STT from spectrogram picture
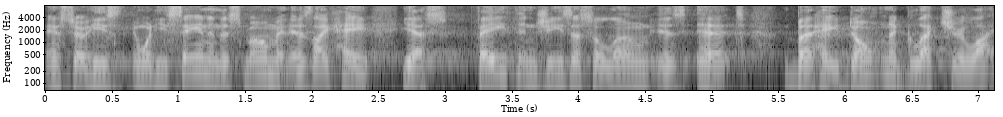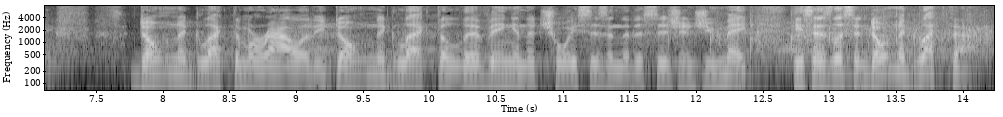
And so he's and what he's saying in this moment is like, hey, yes, faith in Jesus alone is it, but hey, don't neglect your life. Don't neglect the morality. Don't neglect the living and the choices and the decisions you make. He says, listen, don't neglect that.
